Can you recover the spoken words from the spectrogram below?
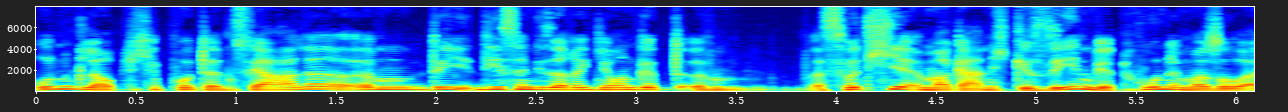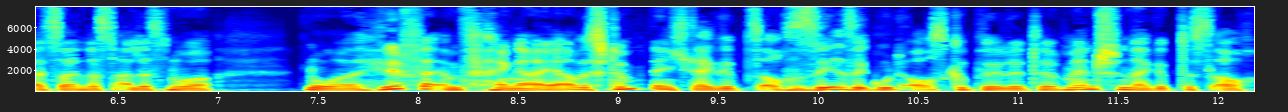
unglaubliche Potenziale, ähm, die, die es in dieser Region gibt. Ähm, das wird hier immer gar nicht gesehen. Wir tun immer so, als seien das alles nur nur Hilfeempfänger. Ja, das stimmt nicht. Da gibt es auch sehr, sehr gut ausgebildete Menschen. Da gibt es auch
